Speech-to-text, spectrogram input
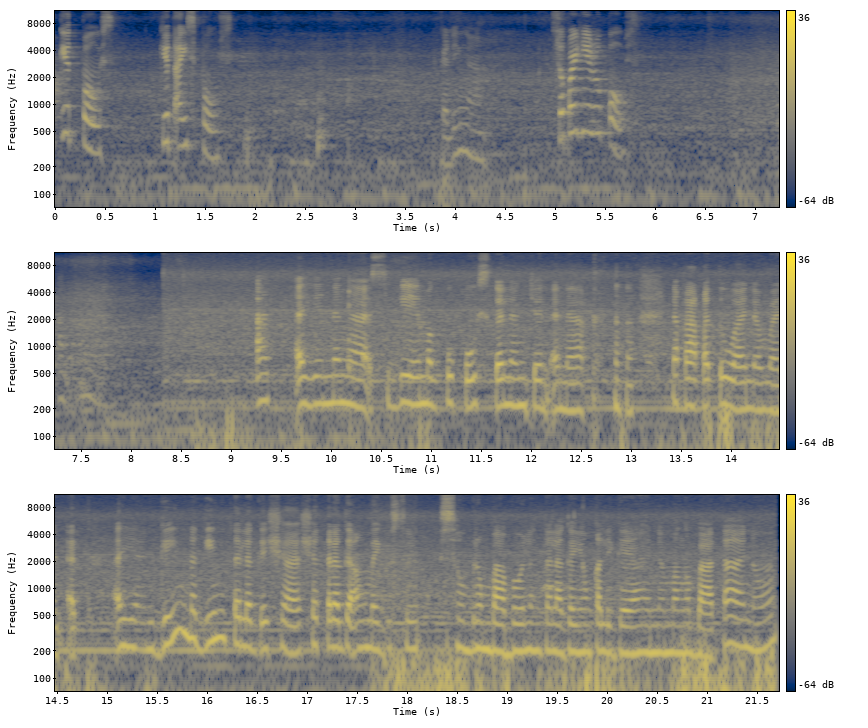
A cute pose. Cute eyes pose. Galing nga. Superhero pose. Oh, mm. At ayan na nga, sige, magpo-post ka lang dyan, anak. Nakakatuwa naman. At ayan, game na game talaga siya. Siya talaga ang may gusto. Sobrang babaw lang talaga yung kaligayahan ng mga bata, no?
